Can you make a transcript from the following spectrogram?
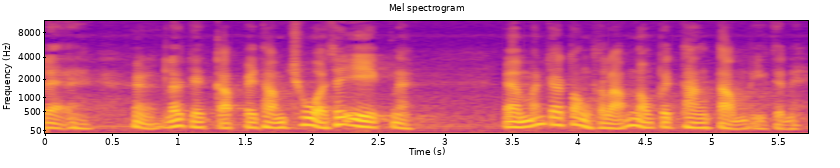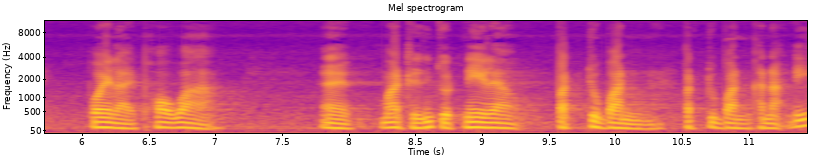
แหละแล้วจะกลับไปทำชั่วซะอีกนะมันจะต้องถลำลงไปทางต่ำอีกแต่เนี่ยเพราะอะไรเพราะว่า มาถึงจุดนี้แล้ว ปัจจุบัน ปัจจุบันขณะนี้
